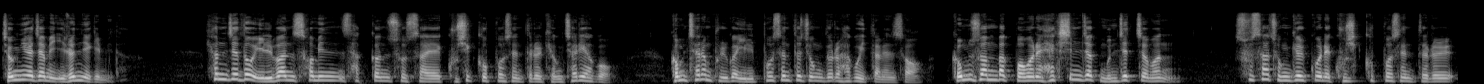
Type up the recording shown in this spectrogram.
정리하자면 이런 얘기입니다. 현재도 일반 서민 사건 수사의 99%를 경찰이 하고 검찰은 불과 1% 정도를 하고 있다면서 검수한박 법원의 핵심적 문제점은 수사 종결권의 99%를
